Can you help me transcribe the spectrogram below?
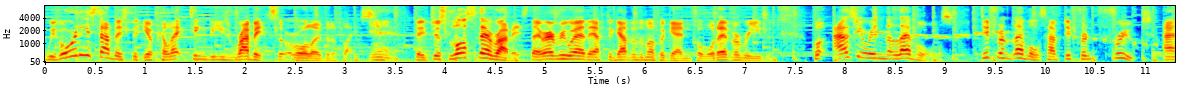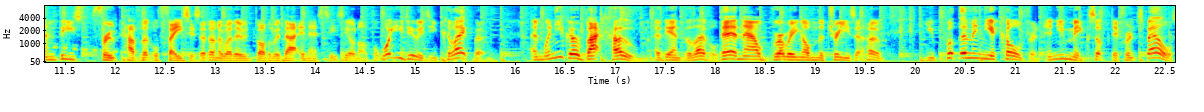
we've already established that you're collecting these rabbits that are all over the place. Yeah. They've just lost their rabbits. They're everywhere. They have to gather them up again for whatever reason. But as you're in the levels, different levels have different fruit. And these fruit have little faces. I don't know whether they would bother with that in STC or not. But what you do is you collect them. And when you go back home at the end of the level, they're now growing on the trees at home. You put them in your cauldron and you mix up different spells.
